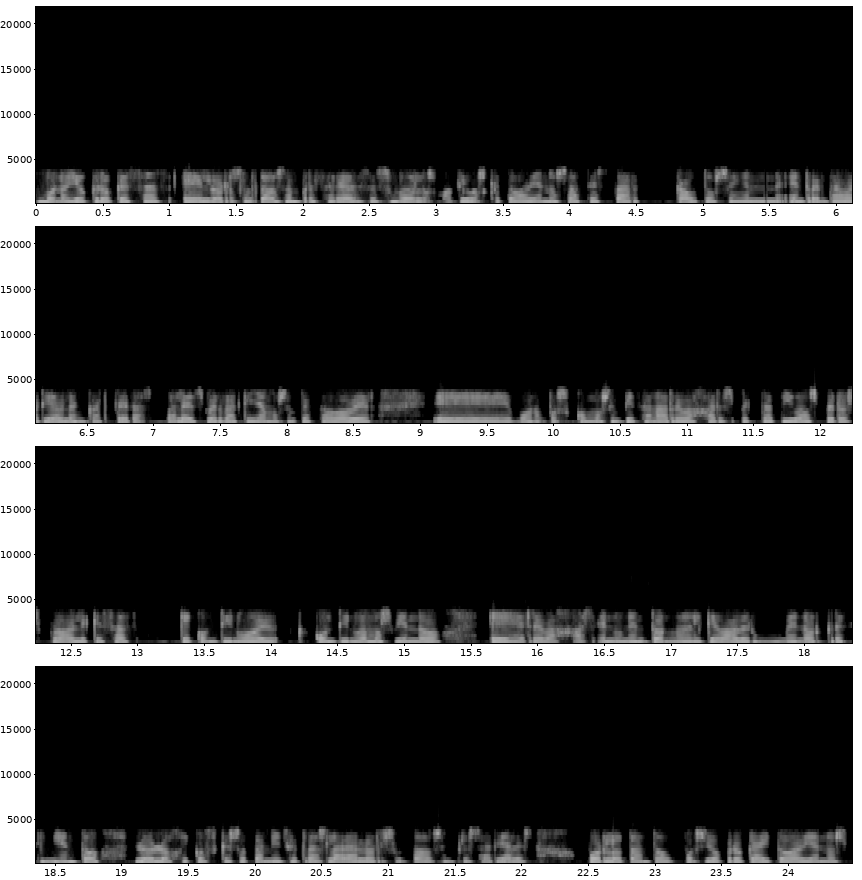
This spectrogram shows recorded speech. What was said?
Bueno, yo creo que esas, eh, los resultados empresariales es uno de los motivos que todavía nos hace estar cautos en, renta variable en carteras, ¿vale? Es verdad que ya hemos empezado a ver, eh, bueno, pues cómo se empiezan a rebajar expectativas, pero es probable que esas que continúe, continuemos viendo eh, rebajas. En un entorno en el que va a haber un menor crecimiento, lo lógico es que eso también se traslade a los resultados empresariales. Por lo tanto, pues yo creo que ahí todavía nos,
